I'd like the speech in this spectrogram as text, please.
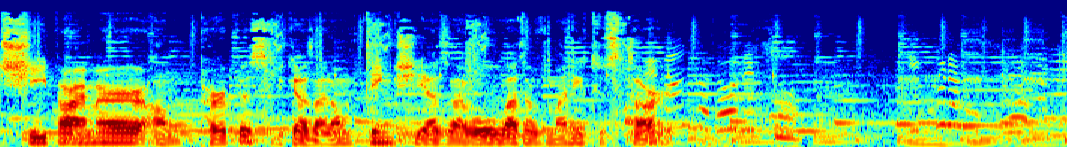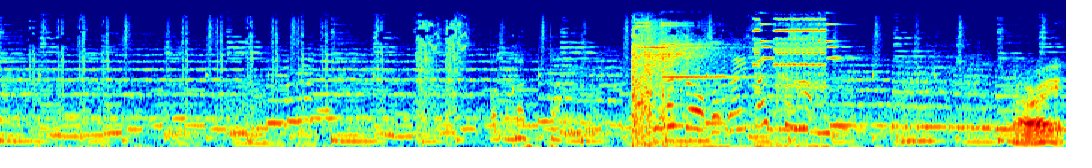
cheap armor on purpose because I don't think she has a whole lot of money to start. Alright.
